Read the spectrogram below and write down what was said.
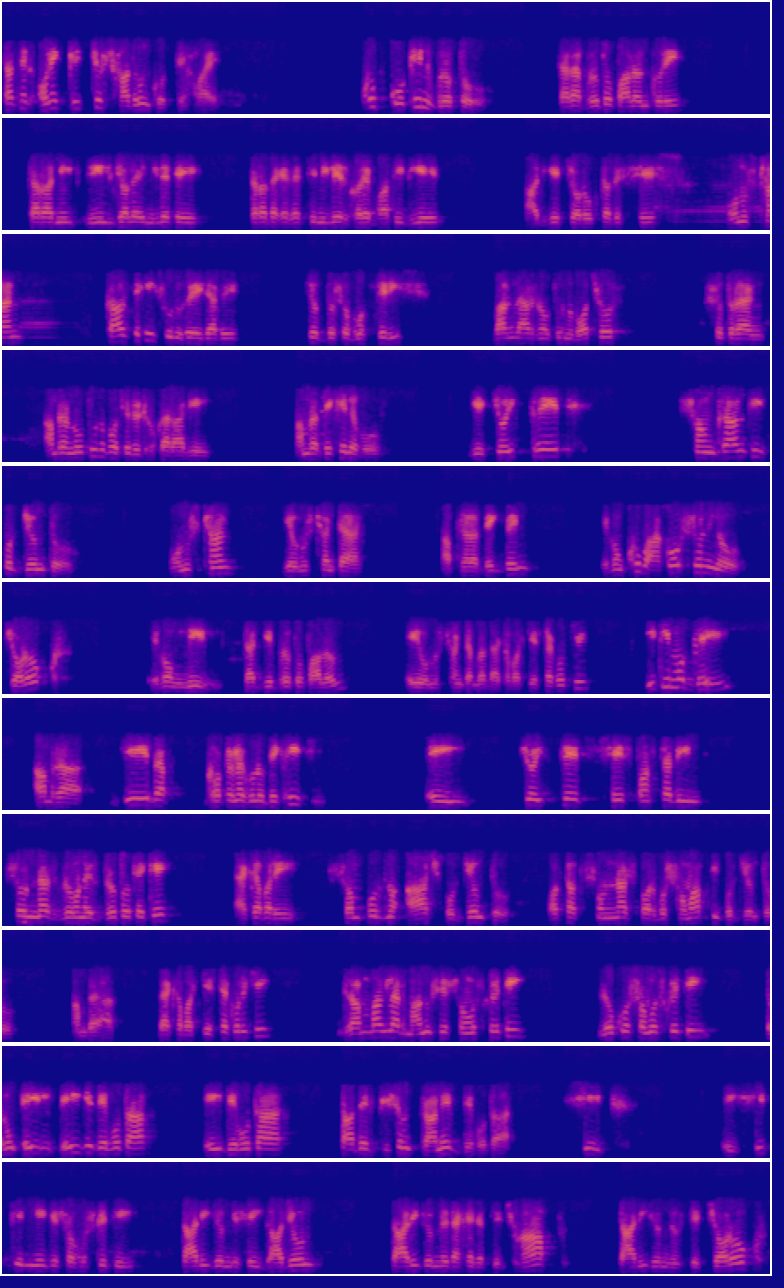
তাদের অনেক কৃত্য সাধন করতে হয়। খুব কঠিন ব্রত। তারা ব্রত পালন করে, তারা নীল জলে, নীলেতে তারা দেখা যাচ্ছে নীলের ঘরে বাতি দিয়ে আজকে চরক তাদের শেষ অনুষ্ঠান। কাল থেকেই শুরু হয়ে যাবে চোদ্দশো বত্রিশ, বাংলার নতুন বছর। সুতরাং আমরা নতুন বছরে ঢোকার আগে আমরা দেখে নেব যে চৈত্রের সংক্রান্তি পর্যন্ত অনুষ্ঠান যে অনুষ্ঠানটা আপনারা দেখবেন এবং খুব আকর্ষণীয়, চড়ক এবং নীল, তার যে ব্রত পালন, এই অনুষ্ঠানটা আমরা দেখাবার চেষ্টা করছি। ইতিমধ্যেই আমরা যে ঘটনাগুলো দেখিয়েছি, এই চৈত্রের শেষ পাঁচটা দিন সন্ন্যাস গ্রহণের ব্রত থেকে একেবারে সম্পূর্ণ আজ পর্যন্ত, অর্থাৎ সন্ন্যাস পর্ব সমাপ্তি পর্যন্ত আমরা দেখাবার চেষ্টা করেছি। গ্রাম বাংলার মানুষের সংস্কৃতি, লোক সংস্কৃতি এবং এই এই যে দেবতা, এই দেবতা তাদের ভীষণ প্রাণের দেবতা, শিব। এই শিবকে নিয়ে যে সংস্কৃতি, তারই জন্য সেই গাজন, তারই জন্য দেখা যাচ্ছে ঝাঁপ, তারই জন্য হচ্ছে চরক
